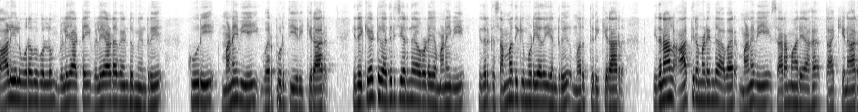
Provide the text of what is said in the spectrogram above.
பாலியல் உறவு கொள்ளும் விளையாட்டை விளையாட வேண்டும் என்று கூறி மனைவியை வற்புறுத்தியிருக்கிறார். இதை கேட்டு அதிர்ச்சியடைந்த அவருடைய மனைவி இதற்கு சம்மதிக்க முடியாது என்று மறுத்திருக்கிறார். இதனால் ஆத்திரமடைந்த அவர் மனைவியை சரமாரியாக தாக்கினார்.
